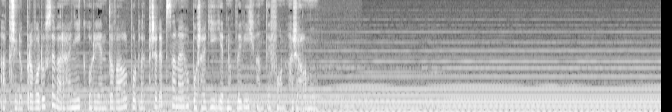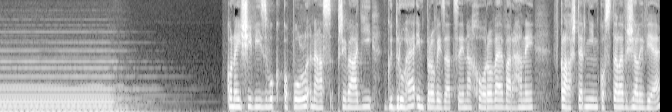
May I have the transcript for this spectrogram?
a při doprovodu se varhaník orientoval podle předepsaného pořadí jednotlivých antifon a žalmů. Konejší výzvuk kopul nás přivádí k druhé improvizaci na chórové varhany v klášterním kostele v Želivě.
